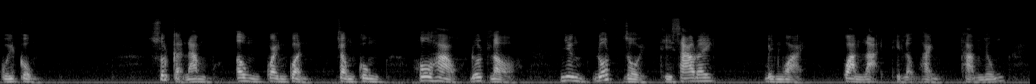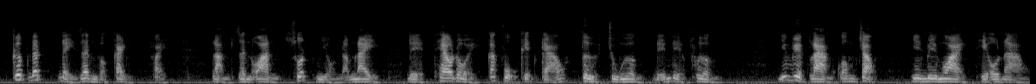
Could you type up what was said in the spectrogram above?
cuối cùng. Suốt cả năm, ông quanh quẩn trong cung hô hào đốt lò, nhưng đốt rồi thì sao đây? Bên ngoài, quan lại thì lộng hành, tham nhũng, cướp đất đẩy dân vào cảnh phải làm dân oan suốt nhiều năm nay để theo đuổi các vụ kiện cáo từ trung ương đến địa phương. Những việc làm của ông Trọng nhìn bề ngoài thì ồn ào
